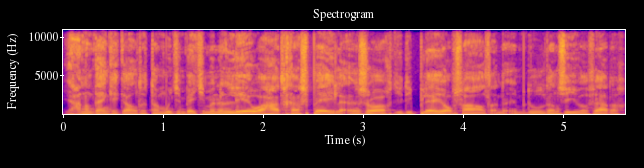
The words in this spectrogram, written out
Ja, dan denk ik altijd, dan moet je een beetje met een leeuwenhart gaan spelen. En zorg dat je die play-offs haalt. En ik bedoel, dan zie je wel verder.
